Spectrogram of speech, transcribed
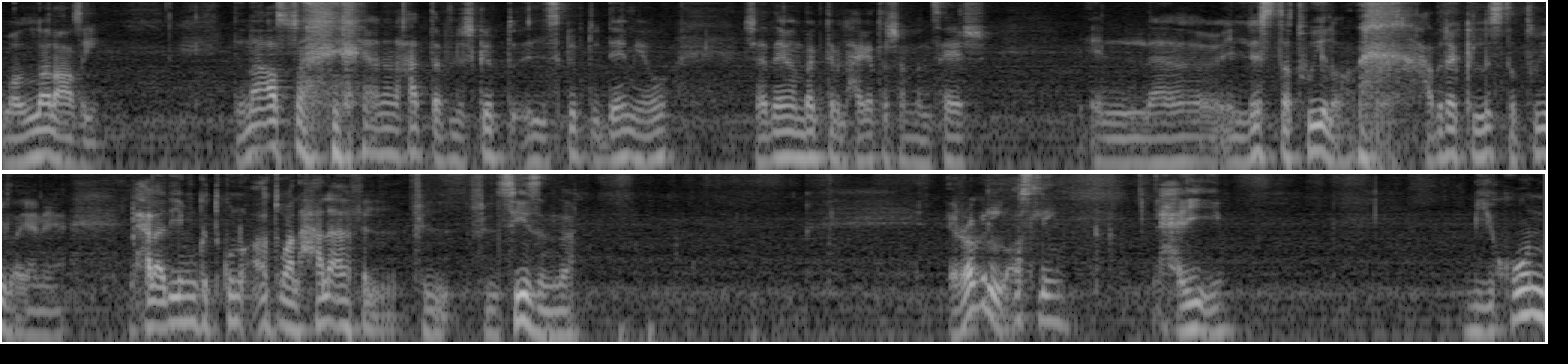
والله العظيم. ده أنا أصلا يعني أنا حتى في ال script ال script قدامي اهو عشان دايما بكتب الحاجات عشان ما انساهاش. الليسته طويلة. حضرتك الليسته طويلة. يعني الحلقة دي ممكن تكون أطول حلقة في ال في ال في السيزون ده. الراجل الأصلي الحقيقي بيكون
